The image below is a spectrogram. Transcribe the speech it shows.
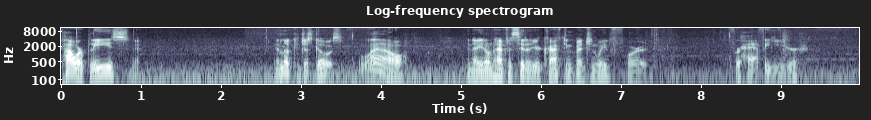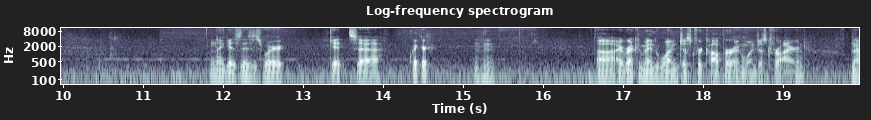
Power, please. and look, it just goes. Wow. And now you don't have to sit at your crafting bench and wait for it. For half a year. And I guess this is where it gets uh, quicker. Mm-hmm. Uh, I recommend one just for copper and one just for iron. No.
